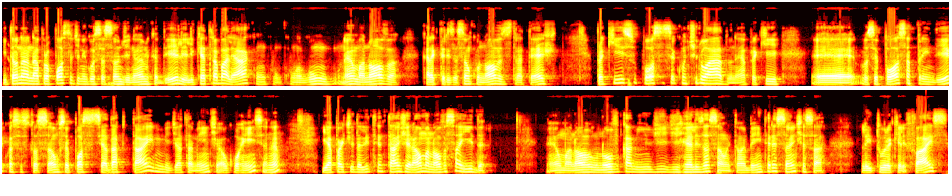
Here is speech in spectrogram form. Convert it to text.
Então, na, na, proposta de negociação dinâmica dele, ele quer trabalhar com, com, com algum, né, uma nova caracterização, com novas estratégias, para que isso possa ser continuado, né? para que é, você possa aprender com essa situação, você possa se adaptar imediatamente à ocorrência, né? E a partir dali tentar gerar uma nova saída, é uma nova, um novo caminho de, de realização. Então é bem interessante essa leitura que ele faz,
